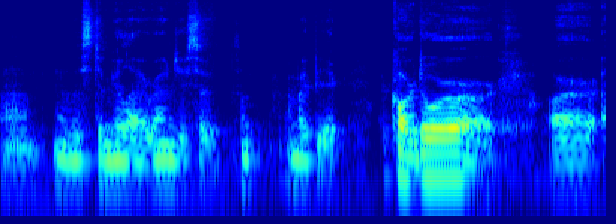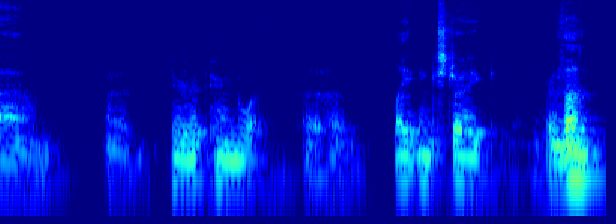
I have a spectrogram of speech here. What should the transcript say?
um, you know, the stimuli around you. So some, it might be a, a car door or, or um, uh, hearing a uh, lightning strike, or thun-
